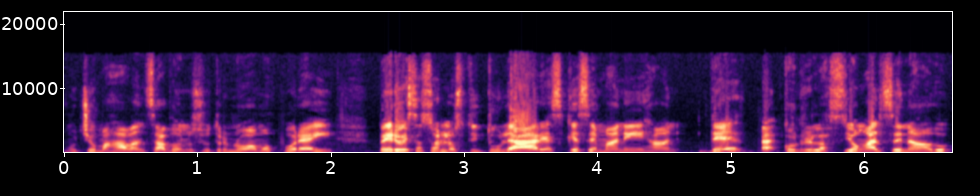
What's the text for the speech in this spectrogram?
mucho más avanzado, nosotros no vamos por ahí. Pero esos son los titulares que se manejan de, con relación al Senado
